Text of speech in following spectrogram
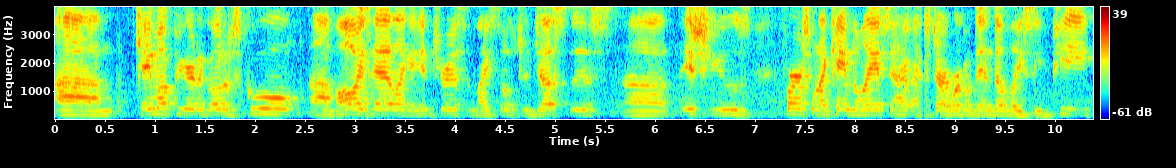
Um, came up here to go to school. Um, always had like an interest in like social justice uh, issues. First, when I came to Lansing, I, I started working with the NAACP.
